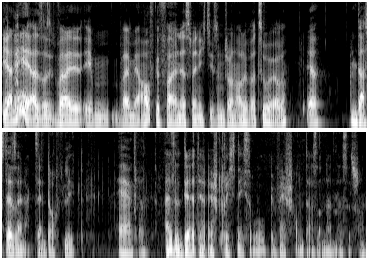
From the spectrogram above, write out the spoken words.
Ja, nee, also weil eben, weil mir aufgefallen ist, wenn ich diesem John Oliver zuhöre, Ja. dass der seinen Akzent doch pflegt. Ja, klar. Also der, der, der spricht nicht so Gewäsch runter, sondern das ist schon.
